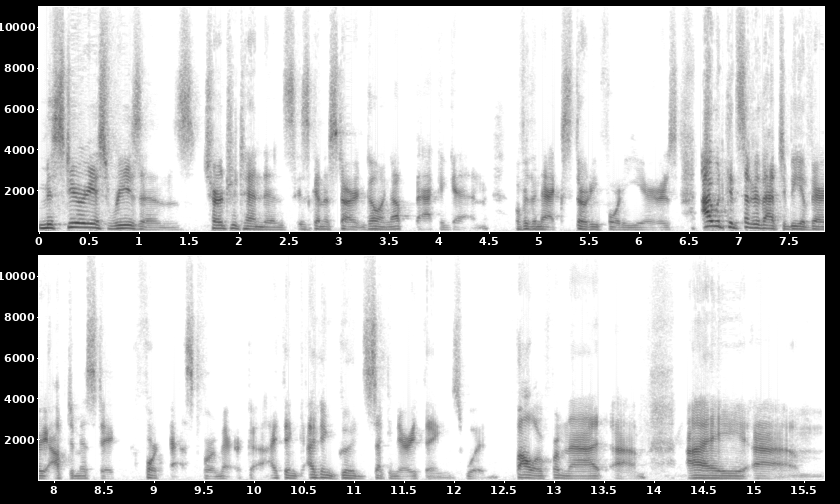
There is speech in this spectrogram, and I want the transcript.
mysterious reasons, church attendance is going to start going up back again over the next 30, 40 years. I would consider that to be a very optimistic forecast for America. I think I think good secondary things would follow from that. Um, I um,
